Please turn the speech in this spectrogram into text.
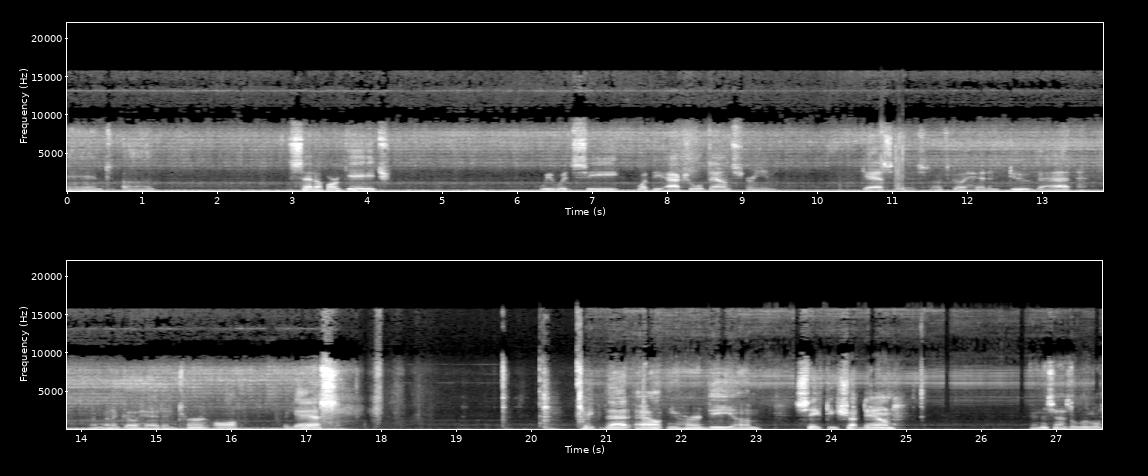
and uh, set up our gauge, we would see what the actual downstream gas is. Let's go ahead and do that. I'm going to go ahead and turn off the gas. Take that out. You heard the um, safety shutdown. And this has a little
